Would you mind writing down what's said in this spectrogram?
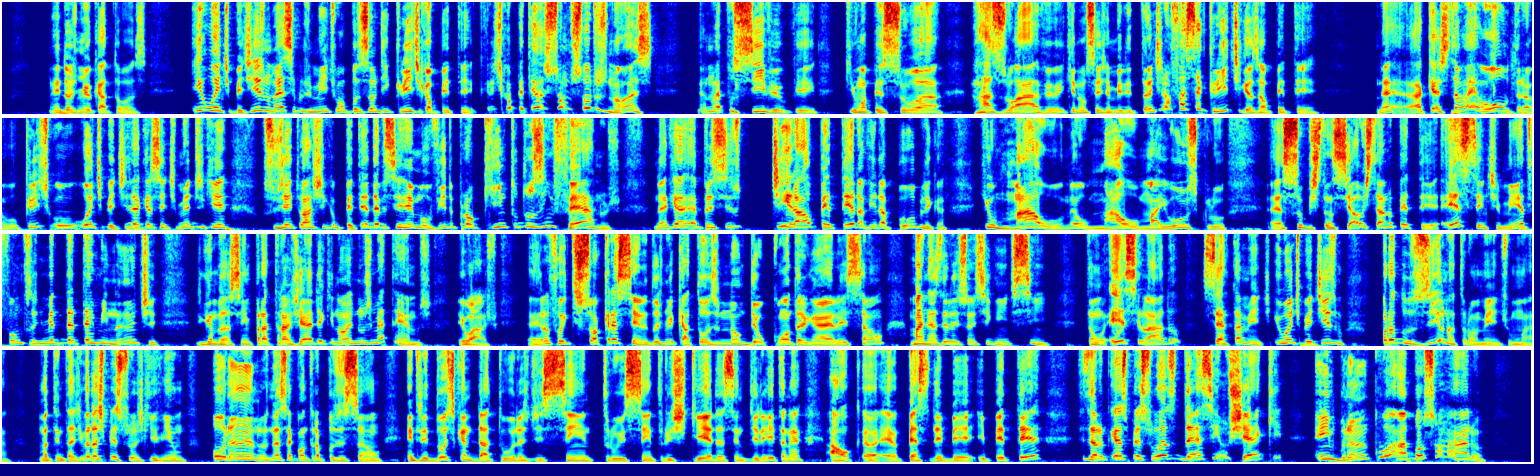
né, em 2014. E o antipetismo não é simplesmente uma posição de crítica ao PT. Crítica ao PT somos todos nós. Né. Não é possível que, que uma pessoa razoável e que não seja militante não faça críticas ao PT. Né? A questão é outra. O crítico, o, antipetismo é aquele sentimento de que o sujeito acha que o PT deve ser removido para o quinto dos infernos, né? Que é, é preciso tirar o PT da vida pública, que o mal, né, o mal maiúsculo, é, substancial está no PT. Esse sentimento foi um sentimento determinante, digamos assim, para a tragédia que nós nos metemos, eu acho. Ela foi só crescendo. Em 2014 não deu conta de ganhar a eleição, mas nas eleições seguintes sim. Então, esse lado, certamente. E o antipetismo produziu naturalmente uma, uma tentativa das pessoas que vinham por anos nessa contraposição entre duas candidaturas de centro e centro-esquerda, centro-direita, né? Ao, é, PSDB e PT, fizeram que as pessoas dessem um cheque em branco a Bolsonaro,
